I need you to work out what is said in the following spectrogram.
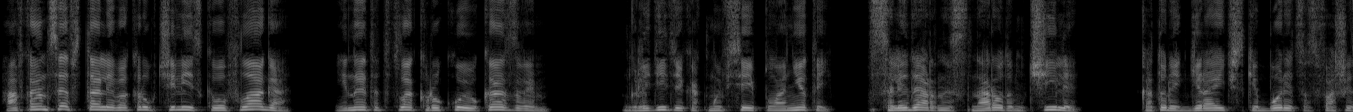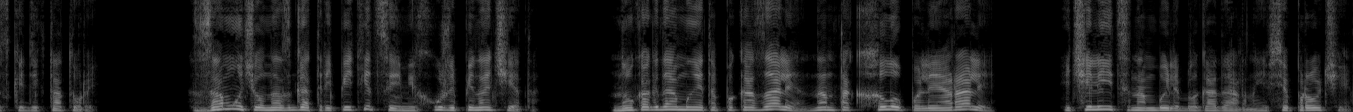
А в конце встали вокруг чилийского флага и на этот флаг рукой указываем. Глядите, как мы всей планетой солидарны с народом Чили, который героически борется с фашистской диктатурой. Замучил нас гад репетициями хуже Пиночета. Но когда мы это показали, нам так хлопали и орали, и чилийцы нам были благодарны, и все прочие.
